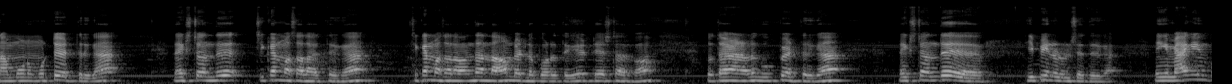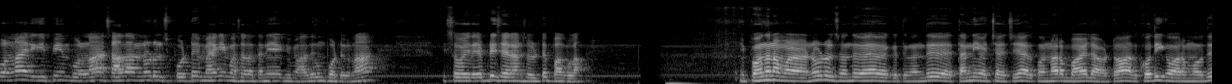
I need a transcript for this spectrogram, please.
நான் மூணு முட்டை எடுத்திருக்கேன். நெக்ஸ்ட் வந்து சிக்கன் மசாலா எடுத்திருக்கேன். சிக்கன் மசாலா வந்து அந்த ஆம்லெட்டில் போடுறதுக்கு டேஸ்ட்டாக இருக்கும். ஸோ தேவையான அளவுக்கு உப்பு எடுத்திருக்கேன். நெக்ஸ்ட் வந்து ஹிப்பி நூடுல்ஸ் எடுத்திருக்கேன். நீங்கள் மேகியும் போடலாம் இதுக்கு ஹிப்பியும் போடலாம். சாதாரண நூடுல்ஸ் போட்டு மேகி மசாலா தனியாக அதுவும் போட்டுக்கலாம். ஸோ இதை எப்படி செய்யலாம்னு சொல்லிட்டு பார்க்கலாம். இப்போ வந்து நம்ம நூடுல்ஸ் வந்து வேக வைக்கிறதுக்கு வந்து தண்ணி வச்சாச்சு. அது கொஞ்ச நேரம் பாயில் ஆகட்டும். அது கொதிக்க வரும்போது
